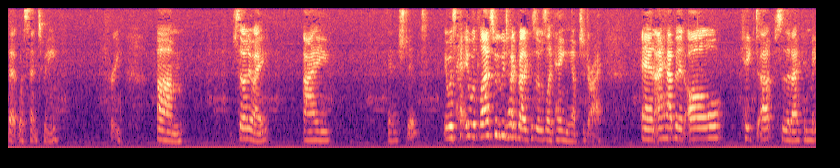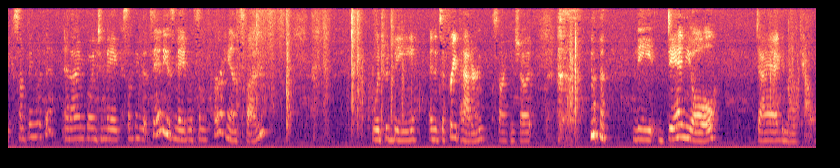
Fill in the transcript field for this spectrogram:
that was sent to me free. Um, so anyway, I finished it. It was it was last week we talked about it because it was like hanging up to dry, and I have it all caked up so that I can make something with it. And I'm going to make something that Sandy has made with some of her hand spun, which would be and it's a free pattern, so I can show it. the Daniel diagonal cowl.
